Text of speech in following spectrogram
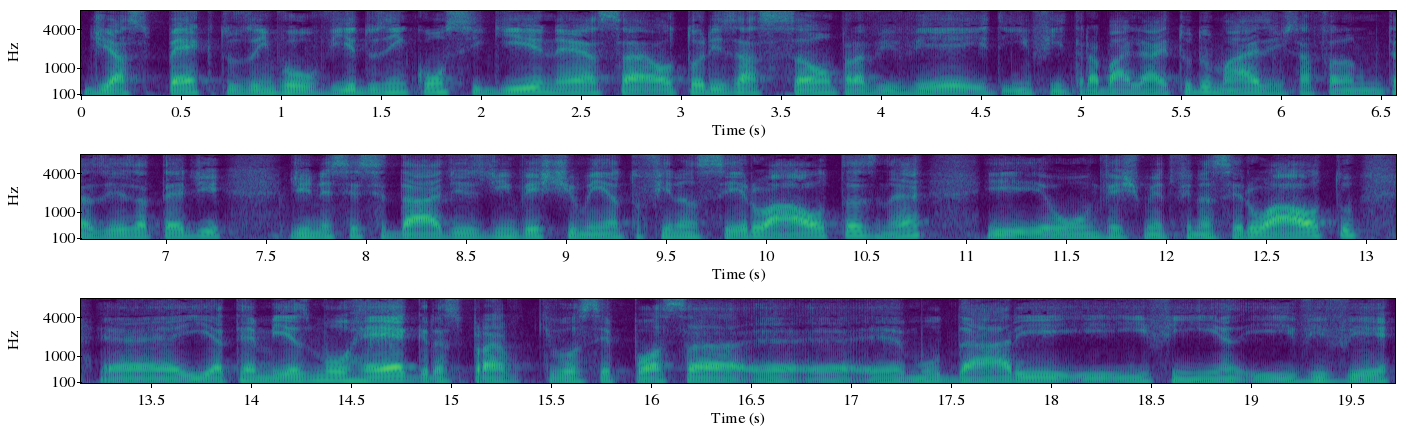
de aspectos envolvidos em conseguir né, essa autorização para viver e, enfim, trabalhar e tudo mais. A gente está falando muitas vezes até de, de necessidades de investimento financeiro altas, né? E um investimento financeiro alto é, e até mesmo regras para que você possa é, é, é, mudar e, e enfim, e, e, viver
